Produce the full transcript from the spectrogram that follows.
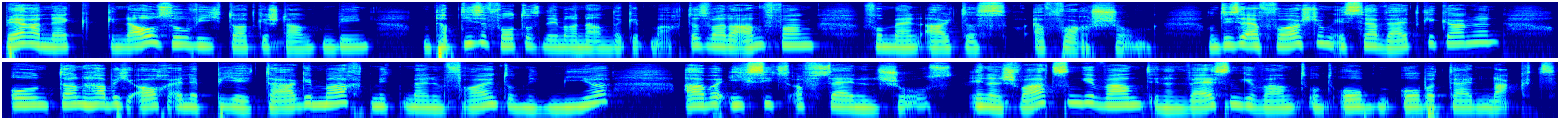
Beranek, genauso wie ich dort gestanden bin und habe diese Fotos nebeneinander gemacht. Das war der Anfang von meiner Alterserforschung. Und diese Erforschung ist sehr weit gegangen und dann habe ich auch eine Pietà gemacht mit meinem Freund und mit mir, aber ich sitze auf seinen Schoß, in einem schwarzen Gewand, in einem weißen Gewand und oben Oberteil nackt.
